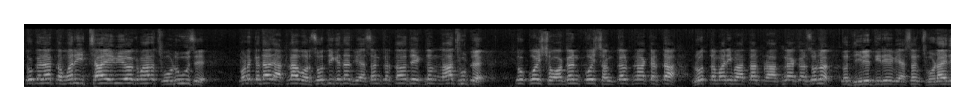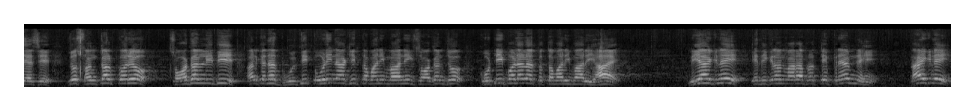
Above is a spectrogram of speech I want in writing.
તો કદાચ તમારી ઈચ્છા એવી હોય કે મારે છોડવું છે, પણ કદાચ આટલા વર્ષોથી કદાચ વ્યસન કરતા હોય તો એકદમ ના છૂટે. તો કોઈ સોગન કોઈ સંકલ્પ ના કરતા રોજ તમારી માતાને પ્રાર્થના કરશો ને, તો ધીરે ધીરે વ્યસન છોડાઈ દેશે. જો સંકલ્પ કર્યો સોગન લીધી, અને કદાચ ભૂલથી તોડી નાખીને તમારી માની સોગન જો ખોટી પડે ને, તો તમારી મારી રિહાય રિહાય કે નહીં? એ દીકરાને મારા પ્રત્યે પ્રેમ નહીં. થાય કે નહીં?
